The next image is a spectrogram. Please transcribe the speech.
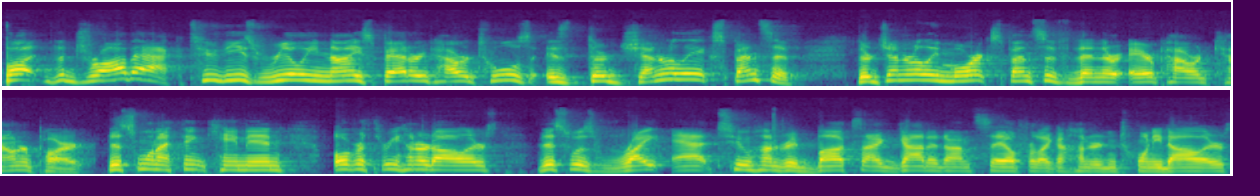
But the drawback to these really nice battery powered tools is they're generally expensive. They're generally more expensive than their air powered counterpart. This one I think came in over $300. This was right at 200 bucks. I got it on sale for like $120.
